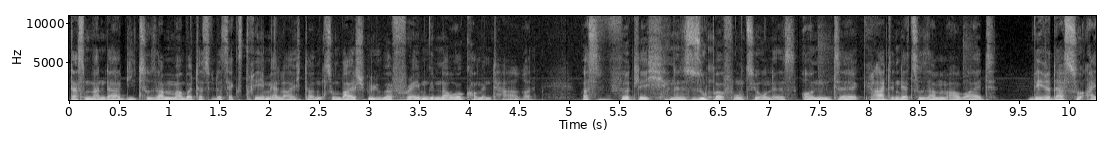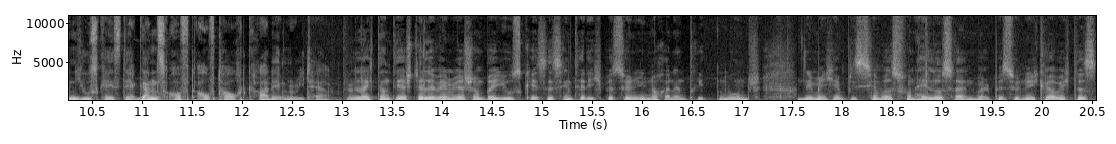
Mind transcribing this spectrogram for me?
dass man da die Zusammenarbeit, dass wir das extrem erleichtern, zum Beispiel über framegenaue Kommentare, was wirklich eine super Funktion ist. Und äh, gerade in der Zusammenarbeit wäre das so ein Use Case, der ganz oft auftaucht, gerade im Retail. Vielleicht an der Stelle, wenn wir schon bei Use Cases sind, hätte ich persönlich noch einen dritten Wunsch, nämlich ein bisschen was von Hello sein, weil persönlich glaube ich, dass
